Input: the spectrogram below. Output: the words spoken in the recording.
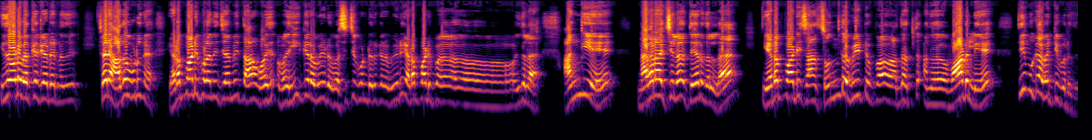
இதோட வெக்கக்கேடு என்னது? சரி அதை விடுங்க. எடப்பாடி பழனிசாமி தான் வகி- வகிக்கிற வீடு வசித்து கொண்டு இருக்கிற வீடு எடப்பாடி ப- இதில். அங்கேயே நகராட்சியில் தேர்தலில் எடப்பாடி சா- சொந்த வீட்டு ப- அந்த அந்த வார்டுலேயே திமுக வெற்றி பெறுது.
